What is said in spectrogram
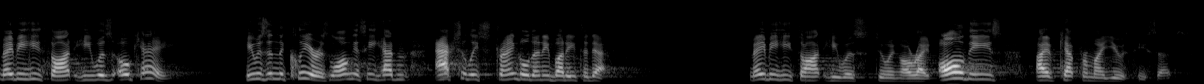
Maybe he thought he was okay. He was in the clear as long as he hadn't actually strangled anybody to death. Maybe he thought he was doing all right. All these I have kept from my youth, he says.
